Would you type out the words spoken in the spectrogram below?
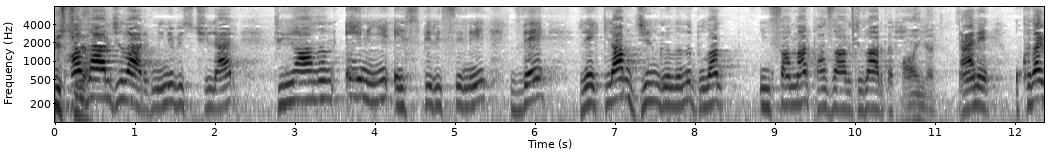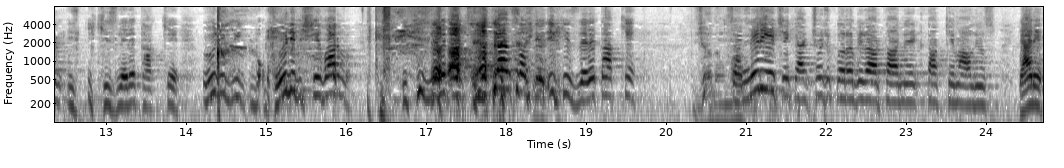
Minibüsçüler. pazarcılar, minibüsçüler dünyanın en iyi esprisini ve reklam cıngılını bulan insanlar pazarcılardır. Aynen. Yani o kadar ikizlere takke. Öyle bir böyle bir şey var mı? İkizlere takke. Satıyor ikizlere takke. İnanılmaz sen nereye çeken çocuklara birer tane takke mi alıyorsun? Yani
